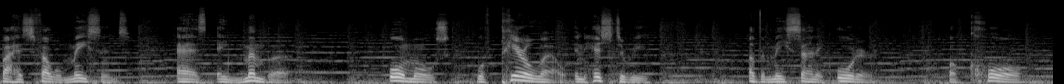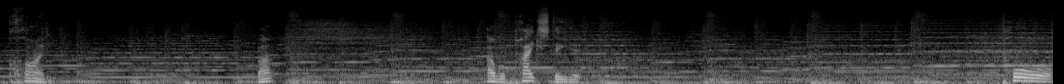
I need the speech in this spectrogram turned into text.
by his fellow Masons as a member, almost with parallel in history, of the Masonic Order of Carl Claudy. But Albert Pike stated, Paul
